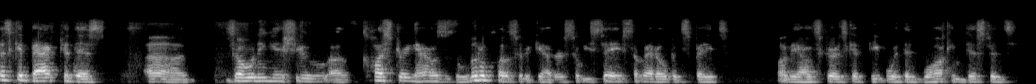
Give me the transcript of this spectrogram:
Let's get back to this uh, zoning issue of clustering houses a little closer together, so we save some of that open space on the outskirts, get people within walking distance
